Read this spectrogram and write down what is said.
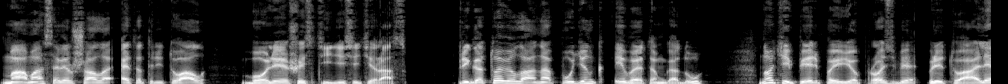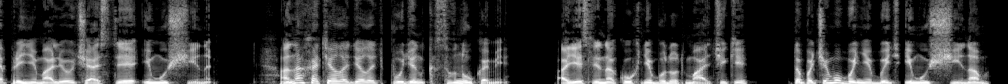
Мама совершала этот ритуал более 60 раз. Приготовила она пудинг и в этом году, но теперь по ее просьбе в ритуале принимали участие и мужчины. Она хотела делать пудинг с внуками, а если на кухне будут мальчики, то почему бы не быть и мужчинам?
